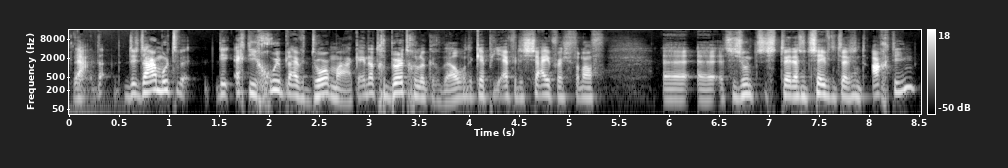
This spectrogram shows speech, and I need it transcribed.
Ja, dus daar moeten we echt die groei blijven doormaken. En dat gebeurt gelukkig wel, want ik heb hier even de cijfers vanaf eh, eh, het seizoen 2017-2018.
